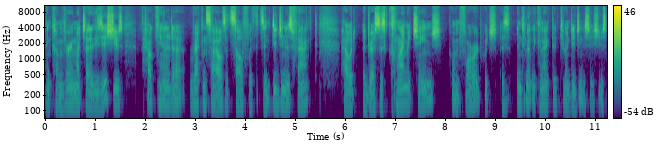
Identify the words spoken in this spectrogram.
and come very much out of these issues. How Canada reconciles itself with its Indigenous fact, how it addresses climate change, going forward, which is intimately connected to Indigenous issues,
